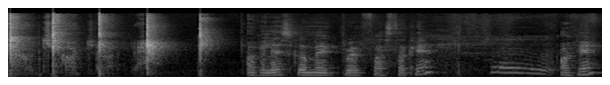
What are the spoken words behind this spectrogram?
Ouch, ouch, ouch. Okay, let's go make breakfast. Okay. Hmm. Okay.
